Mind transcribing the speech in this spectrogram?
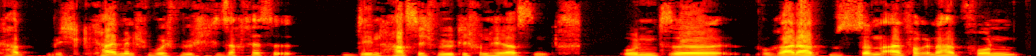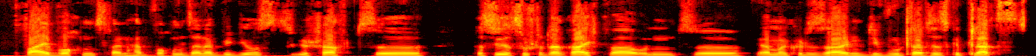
hat mich kein Mensch, wo ich wirklich gesagt hätte, den hasse ich wirklich von Herzen. Und äh, Rainer hat es dann einfach innerhalb von zwei Wochen, zweieinhalb Wochen seiner Videos geschafft, äh, dass dieser Zustand erreicht war und äh, ja, man könnte sagen, die Wutlatte ist geplatzt.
